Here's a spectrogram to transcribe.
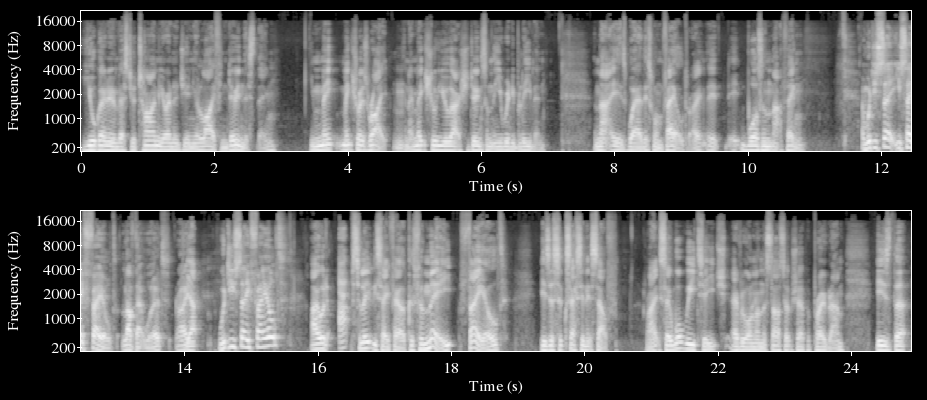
you're going to invest your time, your energy, and your life in doing this thing. You make make sure it's right. Mm. You know, make sure you're actually doing something you really believe in. And that is where this one failed, right? It it wasn't that thing. And would you say, you say failed? Love that word, right? Yeah. Would you say failed? I would absolutely say failed because for me, failed is a success in itself, right? So, what we teach everyone on the Startup Sherpa program is that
